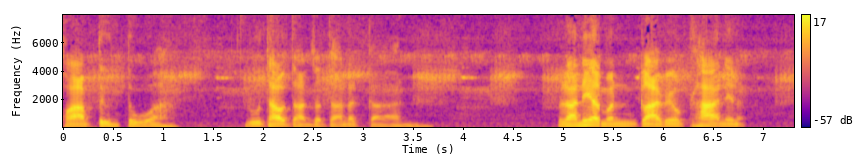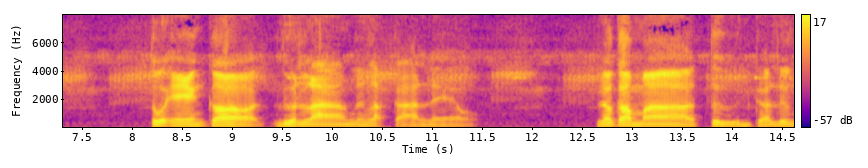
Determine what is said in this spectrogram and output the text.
ความตื่นตัว รู้เท่าทันสถานการณ์ เวลานี้มันกลายเป็นพระเนี่ยนะตัวเองก็เลือนลางเรื่องหลักการแล้ว แล้วก็มาตื่นกับเรื่อง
